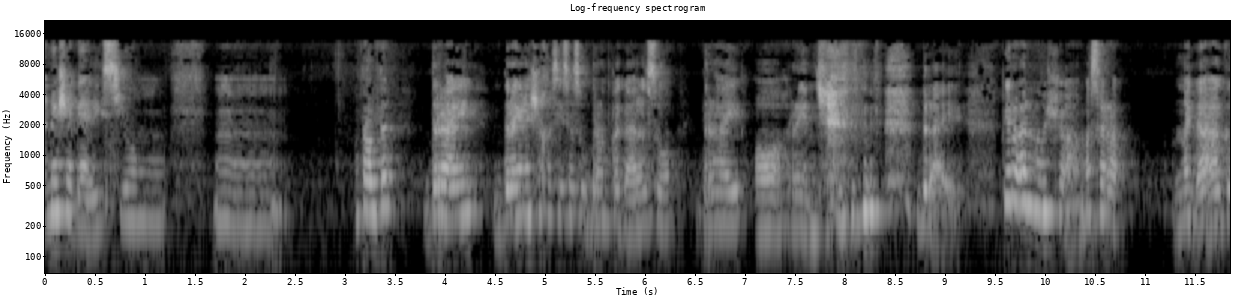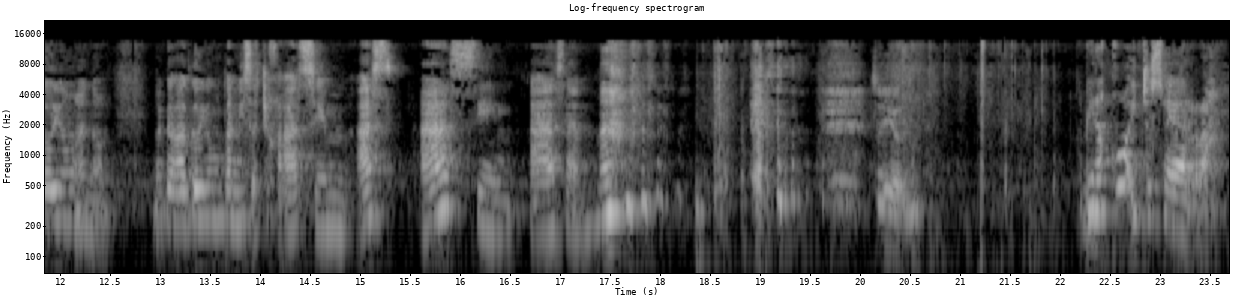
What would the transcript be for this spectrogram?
Ano siya guys, yung mm, ang tawag dry, dry na siya kasi sa sobrang tagal, so dry orange. dry. Pero ano siya, masarap. Nag-aagaw yung ano, nag-aagaw yung tamis at saka asim. As asim. Asam. so, yun. Sabi na ko, ichosera.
